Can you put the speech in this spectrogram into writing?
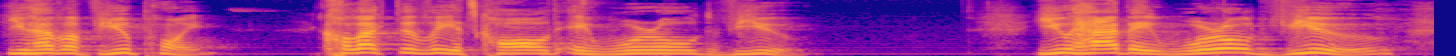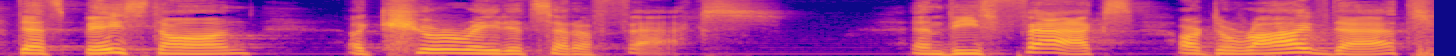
you have a viewpoint, Collectively, it's called a worldview. You have a worldview that's based on a curated set of facts. And these facts are derived at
